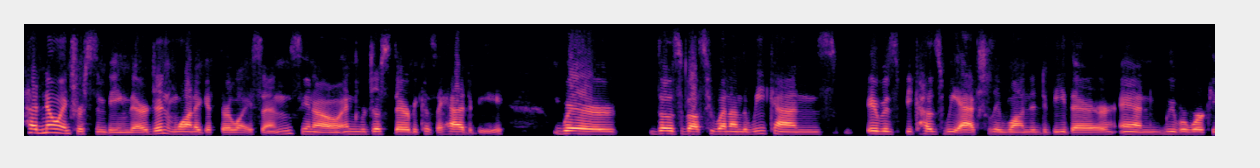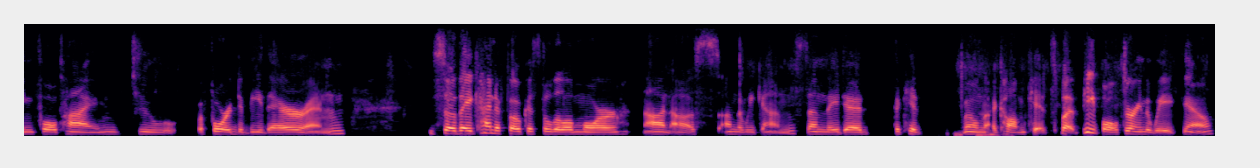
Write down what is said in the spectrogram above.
Had no interest in being there, didn't want to get their license, you know, and were just there because they had to be. Where those of us who went on the weekends, it was because we actually wanted to be there and we were working full time to afford to be there and so they kind of focused a little more on us on the weekends than they did the kids well i call them kids but people during the week you know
